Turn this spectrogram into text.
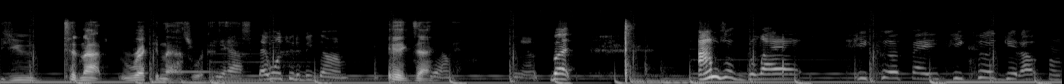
you to not recognize what it yeah, is. they want you to be dumb. Exactly. Yeah. yeah. But I'm just glad he could face. He could get up from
